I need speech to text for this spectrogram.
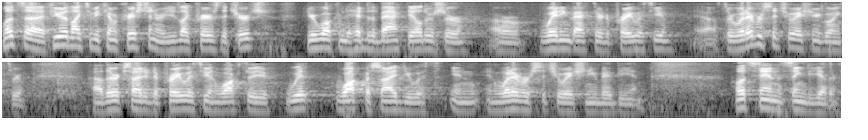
Let's. Uh, if you would like to become a Christian or you'd like prayers at the church, you're welcome to head to the back. The elders are, are waiting back there to pray with you uh, through whatever situation you're going through. Uh, they're excited to pray with you and walk through you with, walk beside you with in, in whatever situation you may be in. Let's stand and sing together.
